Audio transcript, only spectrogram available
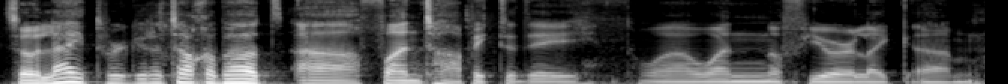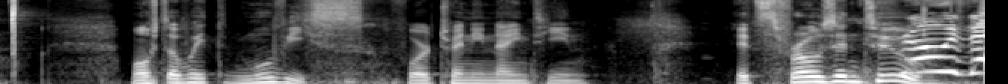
So, Light, we're gonna talk about a fun topic today. Wa- One of your like um, most awaited movies for 2019. It's Frozen 2. Frozen 2!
